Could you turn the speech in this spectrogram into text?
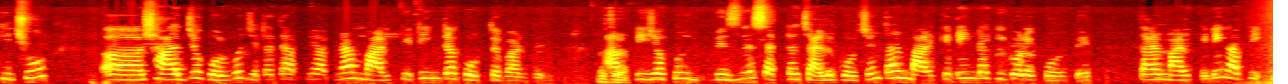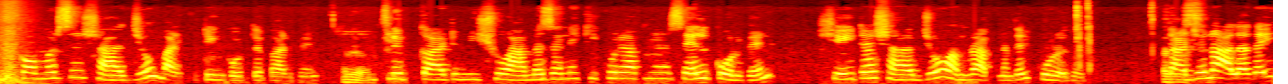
কিছু সাহায্য করব যেটাতে আপনি আপনার মার্কেটিংটা করতে পারবেন। আচ্ছা। আপনি যখন বিজনেস একটা চালু করছেন তার মার্কেটিংটা কি করে করবে? তার মার্কেটিং আপনি ই কমার্সের সাহায্যেও মার্কেটিং করতে পারবেন। ফ্লিপকার্ট মিশো অ্যামাজনে কি করে আপনারা সেল করবেন সেইটার সাহায্যও আমরা আপনাদের করে দেবো। তার জন্য আলাদাই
